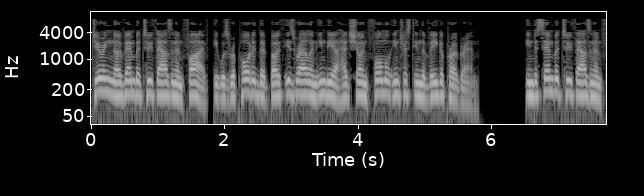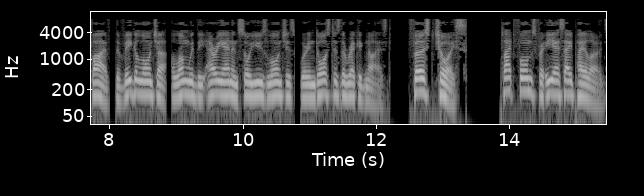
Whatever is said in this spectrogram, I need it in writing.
During November 2005, it was reported that both Israel and India had shown formal interest in the Vega program. In December 2005, the Vega launcher, along with the Ariane and Soyuz launches, were endorsed as the recognized first choice platforms for ESA payloads.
